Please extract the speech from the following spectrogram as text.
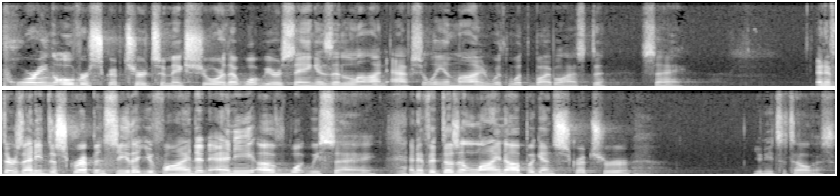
poring over Scripture to make sure that what we are saying is in line, actually in line with what the Bible has to say. And if there's any discrepancy that you find in any of what we say, and if it doesn't line up against Scripture, you need to tell us.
